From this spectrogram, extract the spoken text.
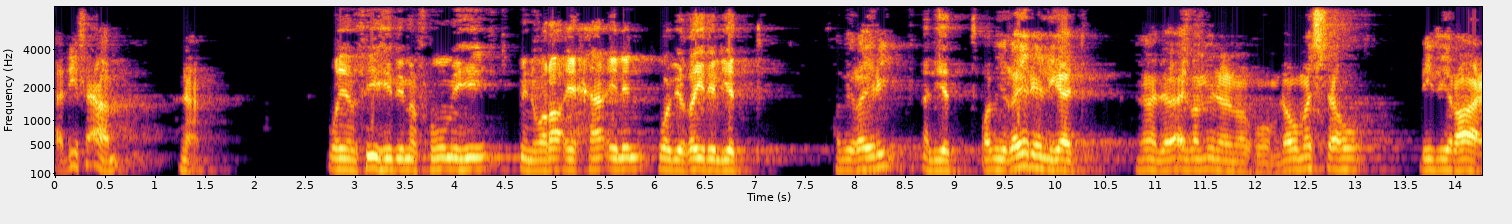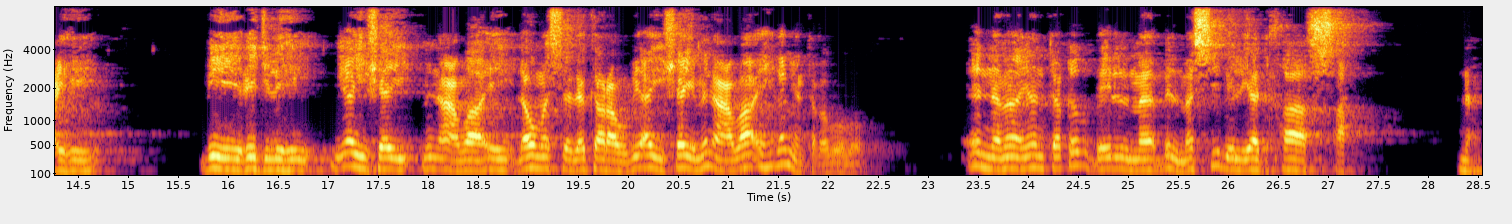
حديث عام. نعم. وينفيه بمفهومه من وراء حائل وبغير اليد. وبغير اليد. وبغير اليد. هذا أيضا من المفهوم. لو مسه بذراعه برجله بأي شيء من أعضائه لو مس ذكره بأي شيء من أعضائه لم ينتقض وضوء إنما ينتقض بالمس باليد خاصة. نعم.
